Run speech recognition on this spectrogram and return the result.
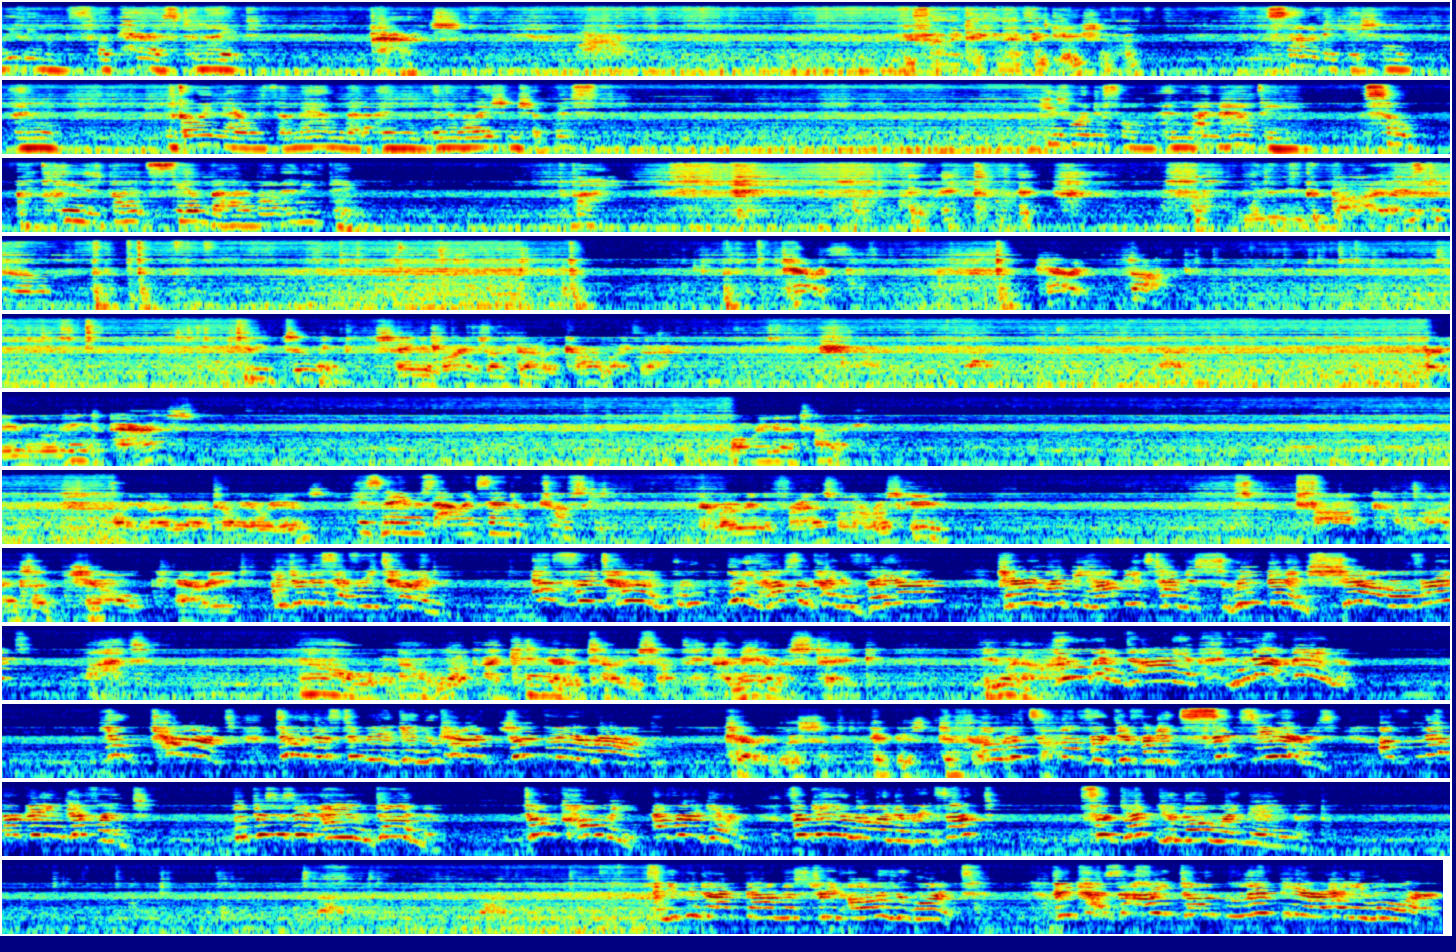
leaving for Paris tonight. Paris? Wow. You're finally taking that vacation, huh? It's not a vacation. I'm going there with a man that I'm in a relationship with. He's wonderful and I'm happy. So uh, please don't feel bad about anything. Goodbye. Wait, wait, wait. What do you mean goodbye? I have to go. Carrie! Carrie, stop! What are you doing? Saying goodbye and jumping out of the car like that? Are you moving to Paris? What were you going to tell me? What, you're not even going to tell me who he is? His name is Alexander Petrovsky. You're moving to France with a Ruski? It's a joke, Carrie. You do this every time. Every time. What do you have? Some kind of radar? Carrie might be happy it's time to sweep in and shit all over it? What? No, no, look, I came here to tell you something. I made a mistake. You and I. You and I, nothing! You cannot do this to me again. You cannot jerk me around. Carrie, listen. It is different. Oh, know my name. And you can drive down the street all you want. Because I don't live here anymore.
